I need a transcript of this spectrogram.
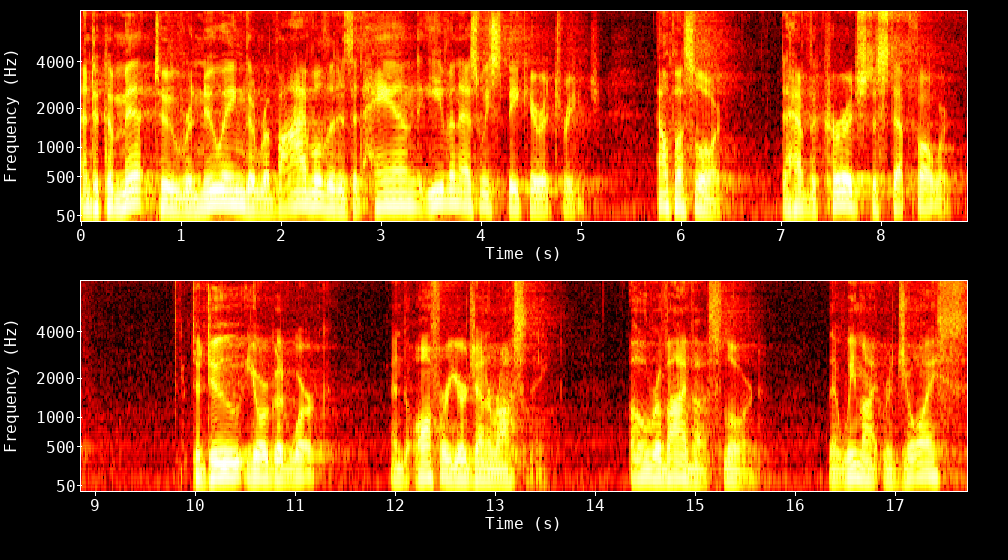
and to commit to renewing the revival that is at hand, even as we speak here at Trietsch. Help us, Lord, to have the courage to step forward, to do your good work, and to offer your generosity. Oh, revive us, Lord, that we might rejoice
